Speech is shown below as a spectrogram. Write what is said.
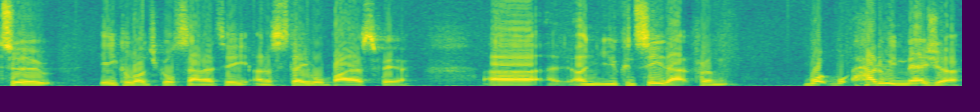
to ecological sanity and a stable biosphere. and you can see that from what, what, how do we measure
